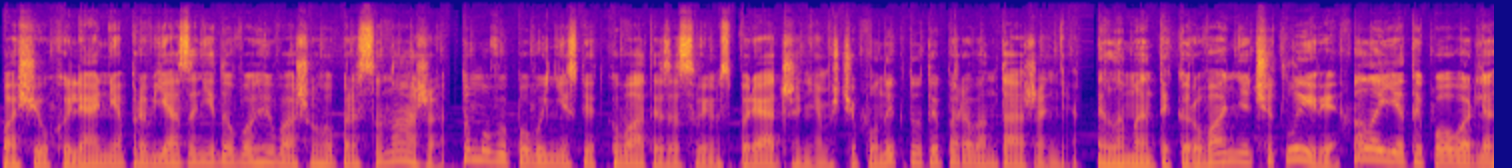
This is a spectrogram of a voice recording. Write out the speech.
Ваші ухиляння прив'язані до ваги вашого персонажа, тому ви повинні слідкувати за своїм спорядженням, щоб уникнути перевантаження. Елементи керування чутливі, але є типова для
